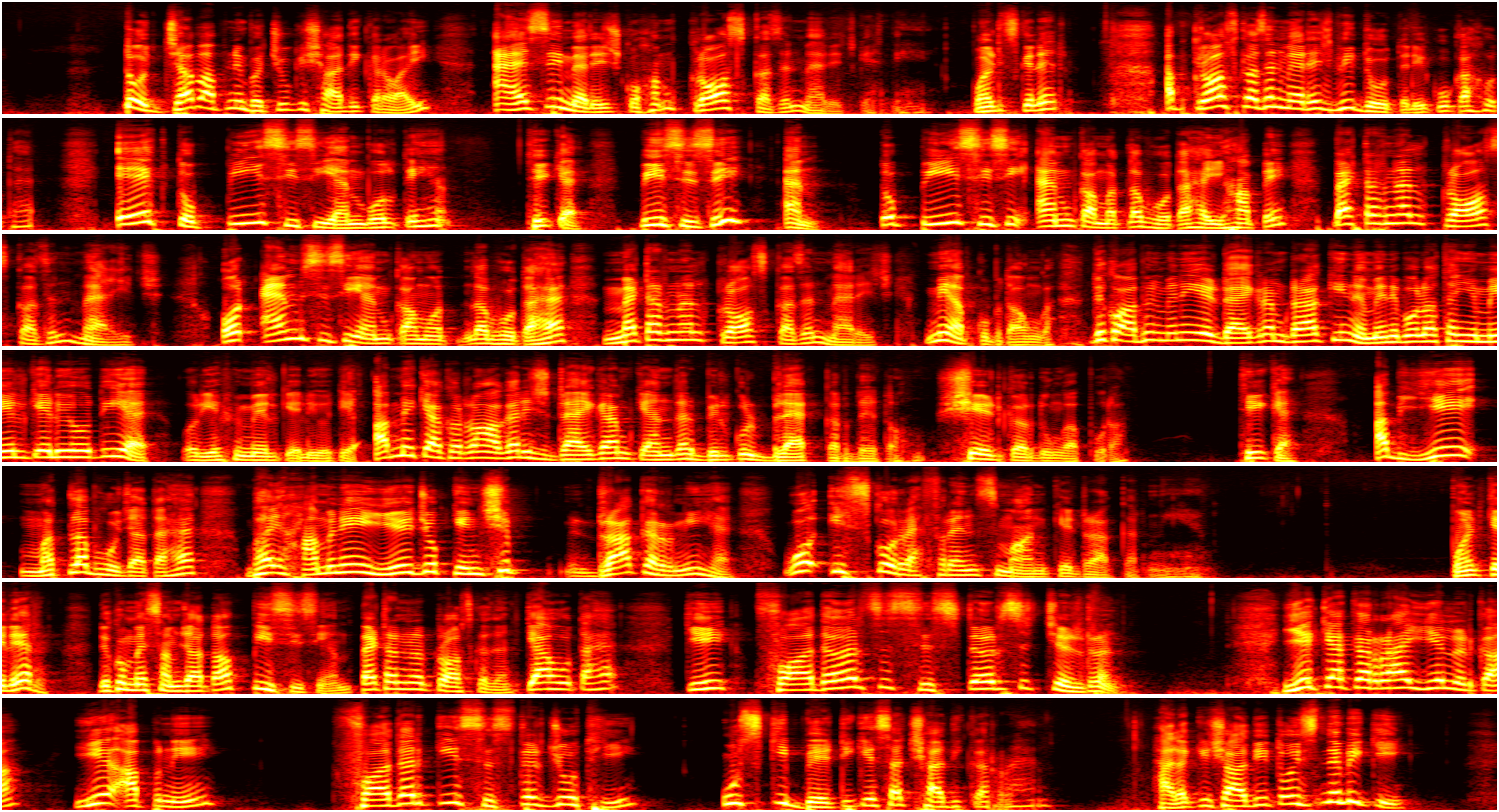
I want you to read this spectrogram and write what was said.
तो जब अपने बच्चों की शादी करवाई, ऐसे मैरिज को हम क्रॉस कज़न मैरिज कहते हैं। पॉइंट इज़ क्लियर अब क्रॉस कज़न मैरिज भी दो तरीकों का होता है। एक तो पीसीसीएम बोलते हैं, ठीक है? पीसीसीएम तो पीसीसीएम का मतलब होता है यहाँ पे पैटर्नल क्रॉस कज़न मैरिज और एमसीसीएम का मतलब होता है मैटरनल क्रॉस कज़न मैरिज मैं आपको बताऊँगा। देखो, अभी मैंने ये डायग्राम ड्रा की ना, मैंने बोला था ये मेल के लिए होती है और ये फीमेल के लिए होती है। अब मैं क्या कर रहा हूँ, अगर इस डायग्राम के अंदर बिल्कुल ब्लैक कर देता हूँ शेड कर दूँगा पूरा, ठीक है? अब ये मतलब हो जाता है, भाई, हमने ये जो किनशिप ड्रा करनी है, वो इसको रेफरेंस मान के ड्रा करनी है. पॉइंट क्लियर देखो, मैं समझाता हूँ पीसीसीएम पैटर्नल क्रॉस कज़न क्या होता है कि फादर्स सिस्टर्स चिल्ड्रन ये क्या कर रहा है, ये लड़का, ये अपने फादर की सिस्टर जो थी, उसकी बेटी के साथ शादी कर रहा है। हालाँकि शादी तो इसने भी की।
